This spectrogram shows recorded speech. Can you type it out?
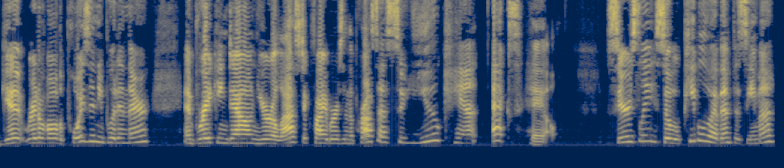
get rid of all the poison you put in there and breaking down your elastic fibers in the process so you can't exhale. Seriously? So people who have emphysema,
